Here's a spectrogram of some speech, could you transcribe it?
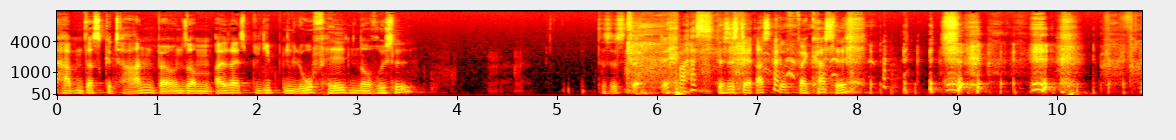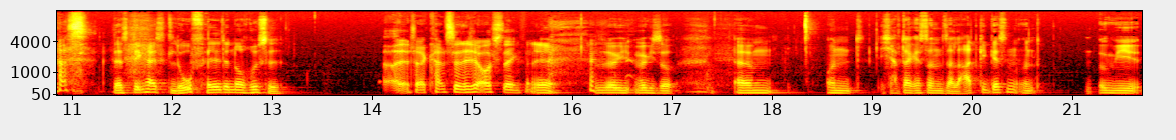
haben das getan bei unserem allseits beliebten Lohfeldener Rüssel. Das ist der, der, Was? Das ist der Rasthof bei Kassel. Was? Das Ding heißt Lohfeldener Rüssel. Alter, kannst du nicht ausdenken. Nee, das ist wirklich, wirklich so. Ähm, und ich habe da gestern einen Salat gegessen und irgendwie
